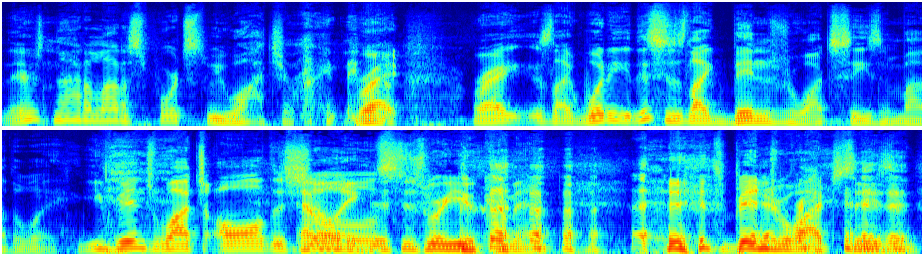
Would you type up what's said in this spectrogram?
there's not a lot of sports to be watching right now. Right. Right. It's like what do you? This is like binge watch season, by the way. You binge watch all the shows. Emily, this is where you come in. it's binge watch season.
